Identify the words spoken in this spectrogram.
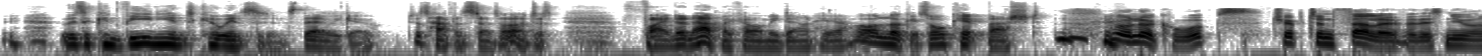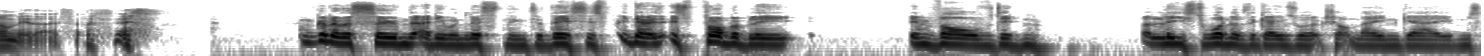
It was a convenient coincidence. There we go. Just happenstance. Oh, just find an Admech army down here. Oh, look, it's all kit bashed. oh look, whoops! Tripped and fell over this new army that I found. I'm going to assume that anyone listening to this is, you know, is probably involved in at least one of the Games Workshop main games,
